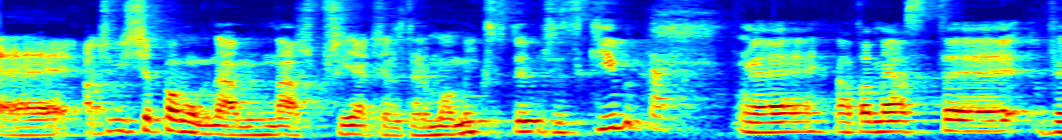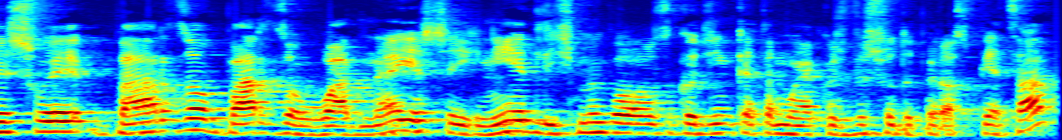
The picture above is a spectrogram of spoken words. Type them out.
E, oczywiście pomógł nam nasz przyjaciel Thermomix w tym wszystkim. Tak. E, natomiast e, wyszły bardzo, bardzo ładne. Jeszcze ich nie jedliśmy, bo z godzinkę temu jakoś wyszły dopiero z pieca.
